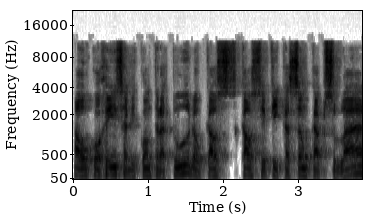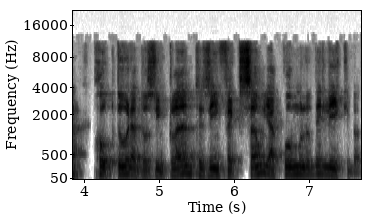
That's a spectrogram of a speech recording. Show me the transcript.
à ocorrência de contratura ou calcificação capsular, ruptura dos implantes, infecção e acúmulo de líquido.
